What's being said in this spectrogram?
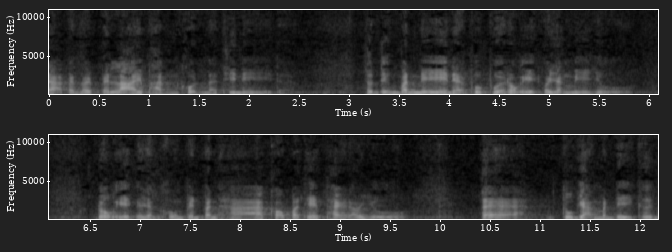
จากกันไปเป็นหลายพันคนนะที่นี่ จนถึงวันนี้เนี่ยผู้ป่วยโรคเอดส์ก็ยังมีอยู่ โรคเอดส์ก็ยังคงเป็นปัญหาของประเทศไทยเราอยู่ แต่ทุกอย่างมันดีขึ้น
